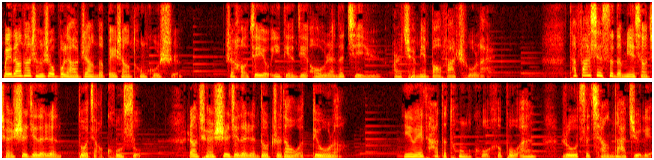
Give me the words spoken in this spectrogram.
每当他承受不了这样的悲伤痛苦时，只好借由一点点偶然的际遇而全面爆发出来。他发泄似的面向全世界的人跺脚哭诉，让全世界的人都知道我丢了，因为他的痛苦和不安如此强大剧烈，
